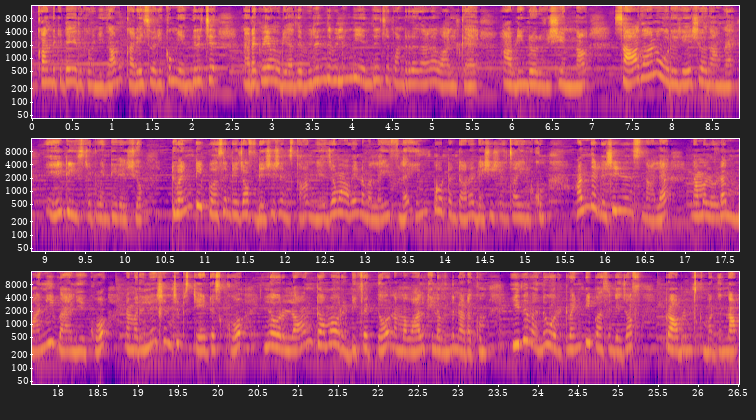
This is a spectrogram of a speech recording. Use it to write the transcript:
உட்காந்துக்கிட்டே இருக்க வேண்டியதான் கடைசி வரைக்கும் எந்திரிச்சு நடக்கவே முடியாது. விழுந்து விழுந்து எந்திரிச்சு பண்ணுறதான வாழ்க்கை அப்படின்ற ஒரு விஷயம்தான். சாதாரண ஒரு ரேஷியோ தாங்க. Eighty is to twenty ratio twenty percentage of decisions தான் நிஜமாகவே நம்ம லைஃப்பில் இம்பார்ட்டண்ட்டான டெசிஷன்ஸாக இருக்கும். அந்த டெசிஷன்ஸ்னால நம்மளோட மணி வேல்யூக்கோ நம்ம ரிலேஷன்ஷிப் ஸ்டேட்டஸ்க்கோ இல்லை ஒரு லாங் டேர்மாக ஒரு டிஃபெக்டோ நம்ம வாழ்க்கையில் வந்து நடக்கும். இது வந்து ஒரு டுவெண்ட்டி பர்சன்டேஜ் ஆஃப் ப்ராப்ளம்ஸ்க்கு மட்டும்தான்.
